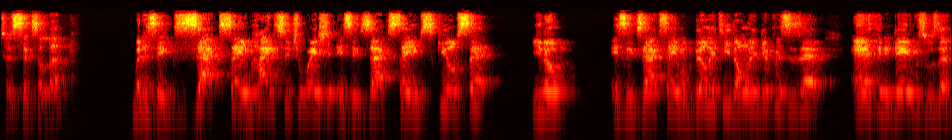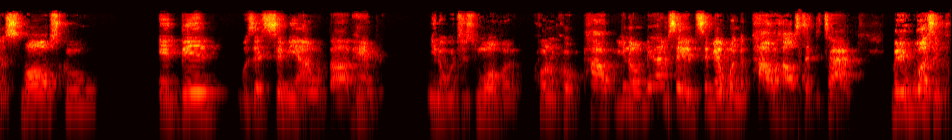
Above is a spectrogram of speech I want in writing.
to six eleven. But it's the exact same height situation. It's the exact same skill set. You know, it's the exact same ability. The only difference is that Anthony Davis was at a small school, and Ben was at Simeon with Bob Hambric. You know, which is more of a quote unquote power. You know, I'm saying Simeon wasn't a powerhouse at the time, but it wasn't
